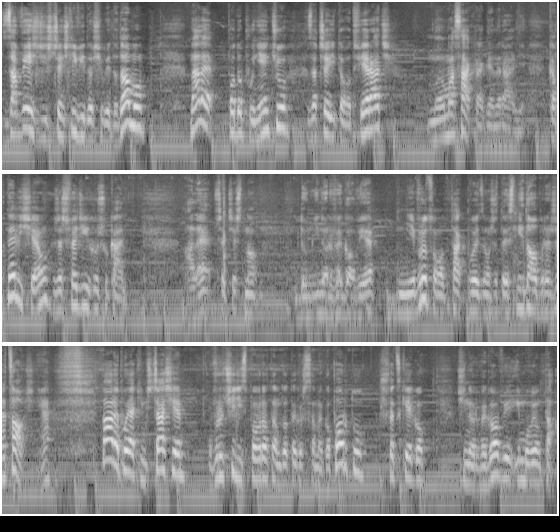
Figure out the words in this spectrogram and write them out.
zawieźli szczęśliwi do siebie do domu, no ale po dopłynięciu zaczęli to otwierać. No masakra generalnie. Kapnęli się, że Szwedzi ich oszukali. Ale przecież no dumni Norwegowie nie wrócą tak, powiedzą, że to jest niedobre, że coś, nie? No ale po jakimś czasie wrócili z powrotem do tegoż samego portu szwedzkiego, ci Norwegowie i mówią tak.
